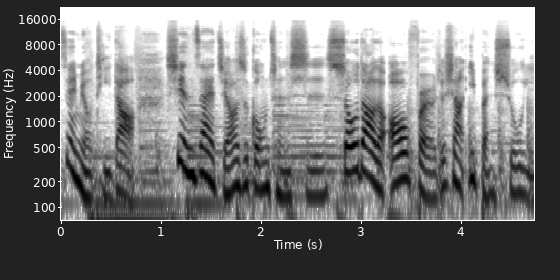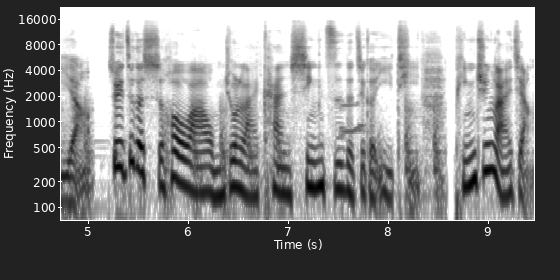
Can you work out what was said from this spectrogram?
Sam 有提到，现在只要是工程师收到的 offer 就像一本书一样，所以这个时候啊，我们就来看薪资的这个议题。平均来讲，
